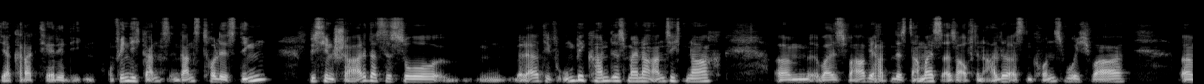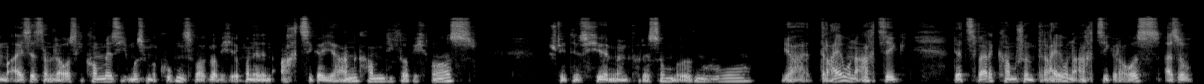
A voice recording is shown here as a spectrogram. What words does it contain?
der Charaktere liegen. Und finde ich ganz, ein ganz tolles Ding. Bisschen schade, dass es so hm, relativ unbekannt ist, meiner Ansicht nach, ähm, weil es war, wir hatten das damals, also auf den allerersten Cons, wo ich war, ähm, als es dann rausgekommen ist, ich muss mal gucken, es war, glaube ich, irgendwann in den 80er Jahren kamen die, glaube ich, raus. Steht es hier im Impressum irgendwo? Ja, 83. Der Zwerg kam schon 83 raus. Also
